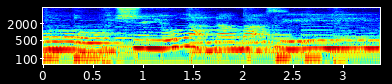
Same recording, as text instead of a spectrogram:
မို့ရှင်ယောကနောက်မှစီ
